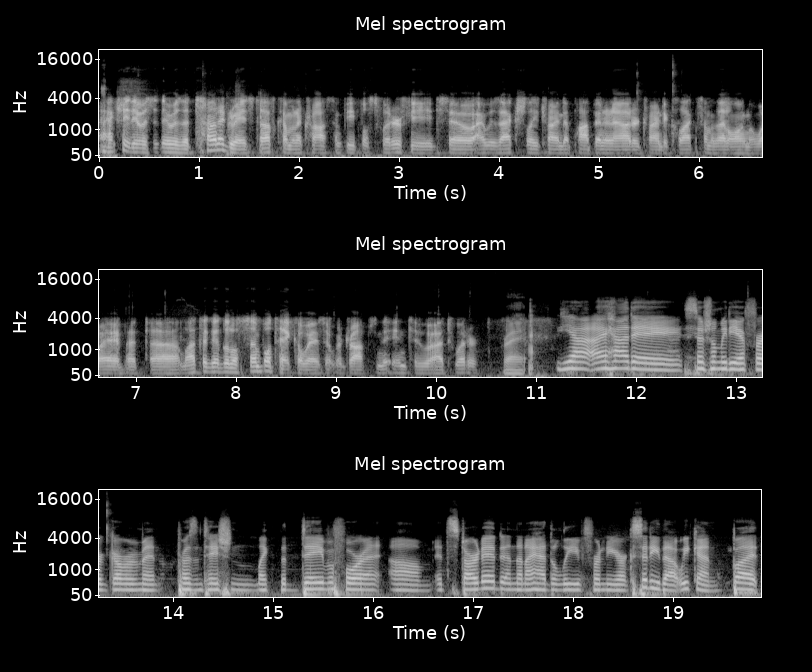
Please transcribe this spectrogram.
Actually, there was there was a ton of great stuff coming across in people's Twitter feeds. So I was actually trying to pop in and out or trying to collect some of that along the way. But uh, lots of good little simple takeaways that were dropped into, into uh, Twitter. Right. Yeah, I had a social media for government presentation like the day before it, um, it started, and then I had to leave for New York City that weekend. But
